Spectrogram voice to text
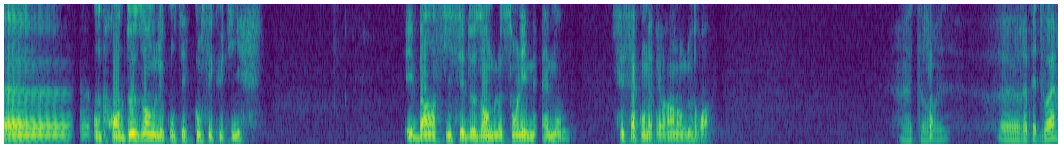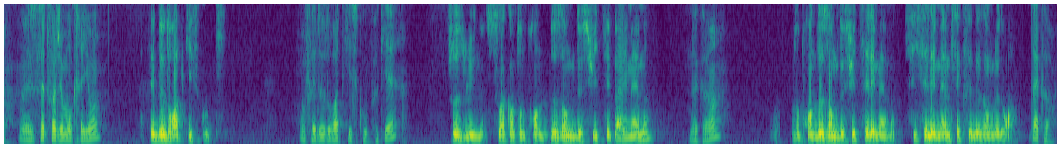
euh, on prend deux angles consécutifs. Et ben, si ces deux angles sont les mêmes, c'est ça qu'on appellera un angle droit. Attends, euh, répète voir. Cette fois, j'ai mon crayon. C'est deux droites qui se coupent. On fait deux droites qui se coupent, ok Chose l'une. Soit quand on prend deux angles de suite, c'est pas les mêmes. D'accord. On prend deux angles de suite, c'est les mêmes. Si c'est les mêmes, c'est que c'est des angles droits. D'accord.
